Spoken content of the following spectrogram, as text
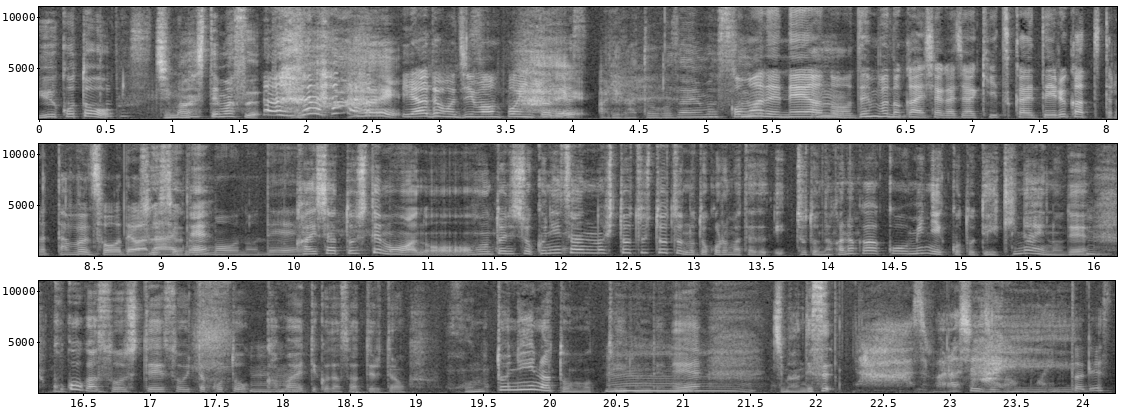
いうことを自慢してます。はいいやでも自慢ポイントです。はいありがとうございます。ここまでね、あのうん全部の会社がじゃあ気遣えているかって言ったら多分そうではないね思うので。会社としてもあの本当に職人さんの一つ一つのところまでちょっとなかなかこう見に行くことできないので、うんここがそうしてそういったことを構えてくださってるっていうのは本当にいいなと思っているんでねうん自慢です。あー素晴らしい自慢ポイントです。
